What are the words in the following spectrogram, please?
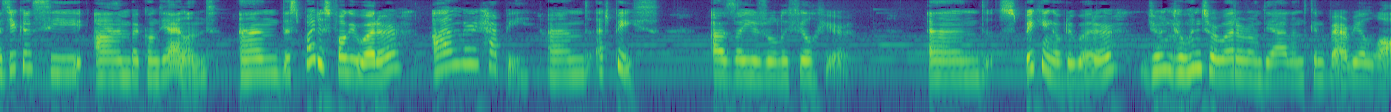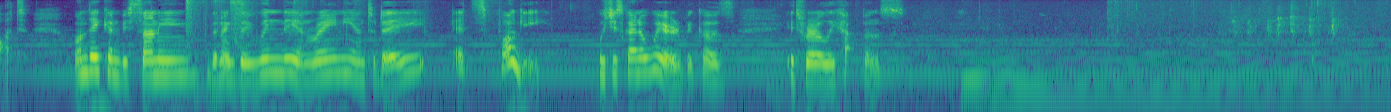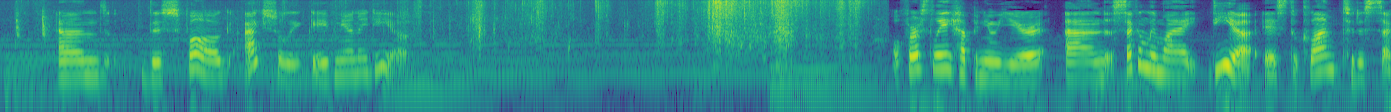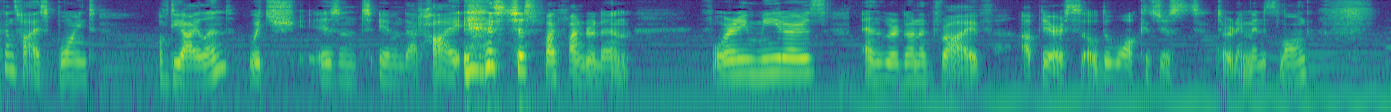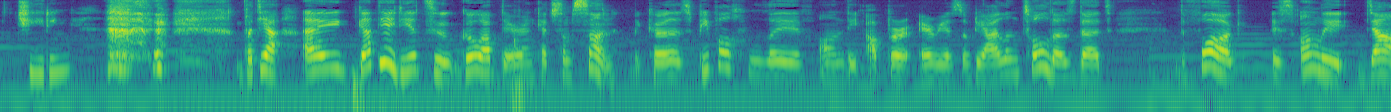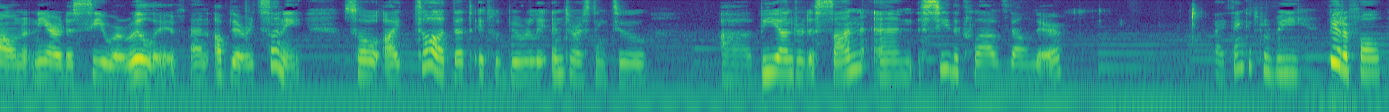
As you can see, I'm back on the island, and despite this foggy weather, I'm very happy and at peace, as I usually feel here. And speaking of the weather, during the winter weather on the island can vary a lot. One day can be sunny, the next day windy and rainy, and today it's foggy, which is kind of weird because it rarely happens. And this fog actually gave me an idea. Well, firstly, Happy New Year, and secondly, my idea is to climb to the second highest point of the island, which isn't even that high, it's just 540 meters, and we're gonna drive up there, so the walk is just 30 minutes long. Cheating. But yeah, I got the idea to go up there and catch some sun because people who live on the upper areas of the island told us that the fog is only down near the sea where we live and up there it's sunny. So I thought that it would be really interesting to uh, be under the sun and see the clouds down there. I think it will be beautiful.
